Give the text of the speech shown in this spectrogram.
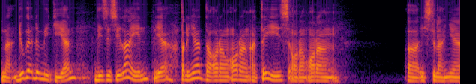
Nah, juga demikian di sisi lain ya, ternyata orang-orang ateis, orang-orang uh, istilahnya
